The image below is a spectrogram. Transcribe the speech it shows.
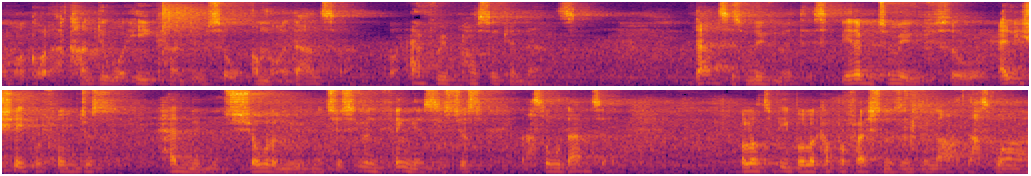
"Oh my God, I can't do what he can do, so I'm not a dancer." But every person can dance. Dance is movement. It's being able to move. So any shape or form, just head movements, shoulder movements, just even fingers. It's just that's all dancing. But lots of people look at professionals and think, oh, that's why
